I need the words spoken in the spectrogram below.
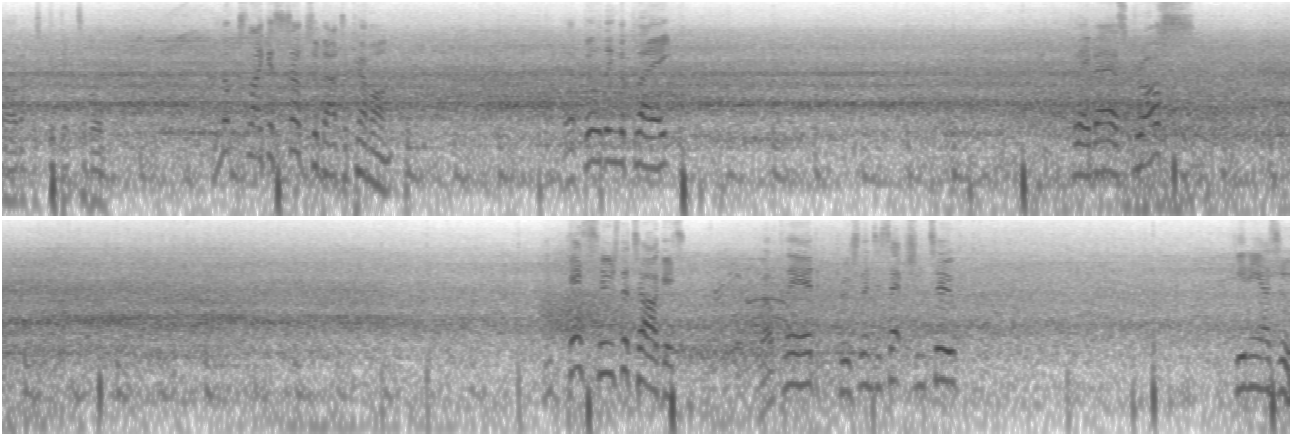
Oh, that was predictable. Looks like a sub's about to come on. They're building the play. Kleber's cross. And guess who's the target? Well cleared, crucial interception too. Guiñazú.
